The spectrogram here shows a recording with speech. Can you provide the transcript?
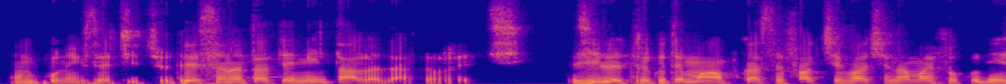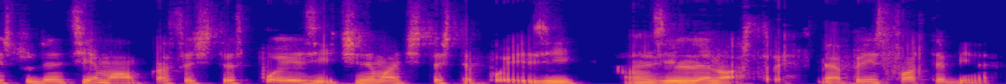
un bun exercițiu de sănătate mentală, dacă vreți. Zilele trecute m-am apucat să fac ceva ce n-am mai făcut din studenție. M-am apucat să citesc poezii. Cine mai citește poezii în zilele noastre? Mi-a prins foarte bine.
